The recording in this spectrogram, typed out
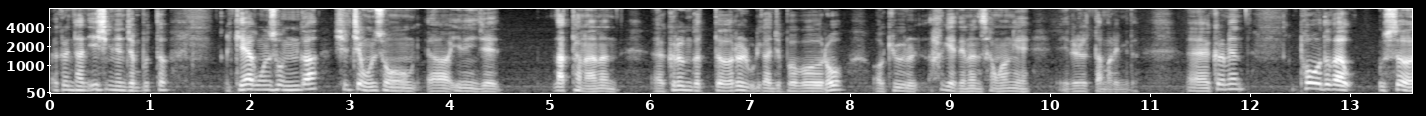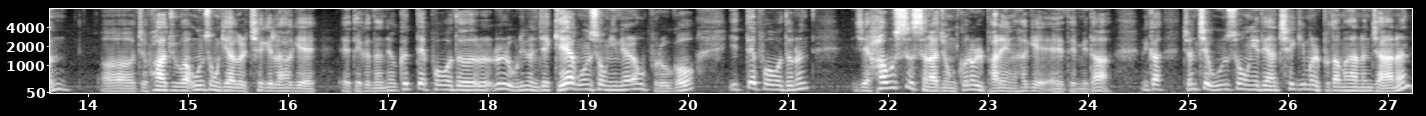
그런데 한 20년 전부터 계약 운송인과 실제 운송인이 이제 나타나는 어, 그런 것들을 우리가 이제 법으로 어, 규율을 하게 되는 상황에 이르렀단 말입니다. 에, 그러면 포워드가 우선 어, 화주와 운송 계약을 체결을 하게 되거든요. 그때 포워드를 우리는 이제 계약 운송인이라고 부르고 이때 포워드는 이제 하우스 선화증권을 발행하게 됩니다. 그러니까 전체 운송에 대한 책임을 부담하는 자는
